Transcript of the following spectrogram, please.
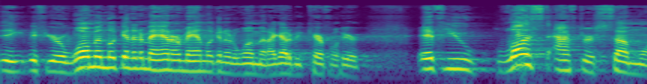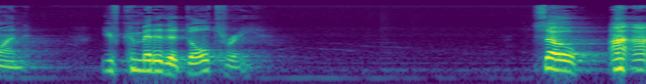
If you're a woman looking at a man or a man looking at a woman, I got to be careful here. If you lust after someone, you've committed adultery. So I,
